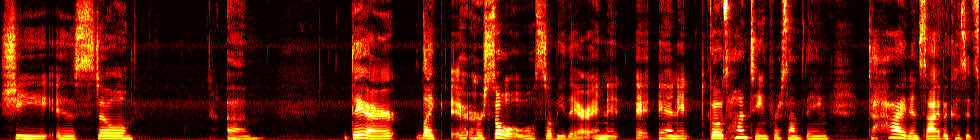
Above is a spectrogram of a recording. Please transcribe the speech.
she is still um, there like her soul will still be there and it, it and it goes hunting for something to hide inside because it's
